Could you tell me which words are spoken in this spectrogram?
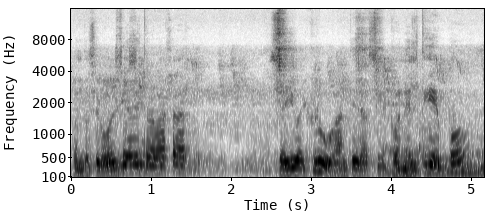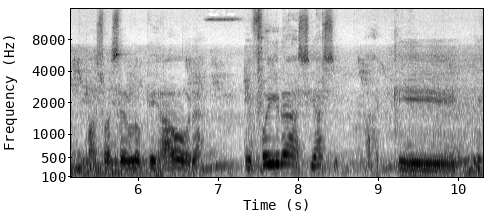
Cuando se volvía de trabajar, se iba al club, antes era así. Con el tiempo pasó a ser lo que es ahora, que fue gracias a que el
